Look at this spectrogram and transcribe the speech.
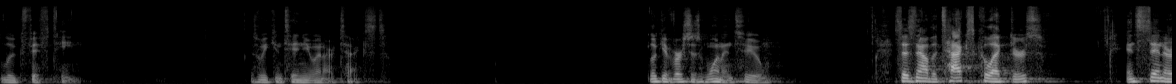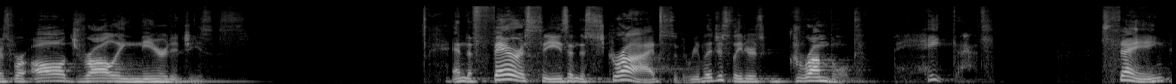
Luke 15 as we continue in our text. Look at verses 1 and 2. It says, Now the tax collectors and sinners were all drawing near to Jesus. And the Pharisees and the scribes, so the religious leaders, grumbled. They hate that saying,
